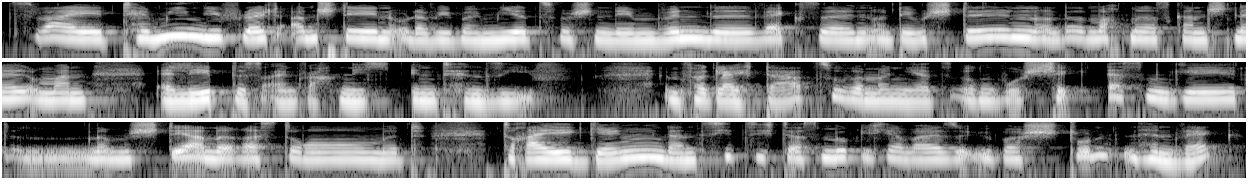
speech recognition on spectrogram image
zwei Terminen, die vielleicht anstehen oder wie bei mir zwischen dem Windelwechseln und dem Stillen und dann macht man das ganz schnell und man erlebt es einfach nicht intensiv. Im Vergleich dazu, wenn man jetzt irgendwo schick essen geht, in einem Sterne-Restaurant mit drei Gängen, dann zieht sich das möglicherweise über Stunden hinweg.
